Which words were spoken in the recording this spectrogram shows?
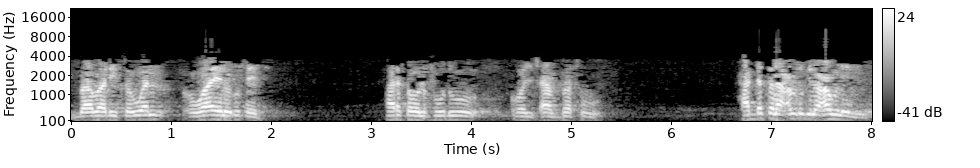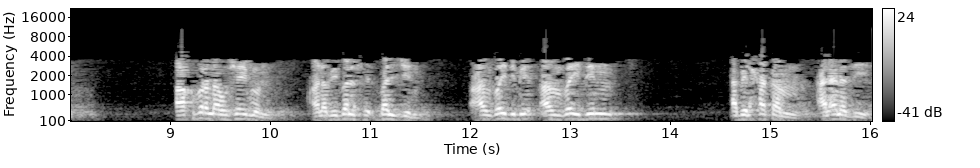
باب ريسوان واين رفيت fuudhuu wal caabbatu حدثنا عمرو بن عون. أخبرنا هشيم عن أبي بلج عن زيد عن زيد أبي الحكم عن أنزي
